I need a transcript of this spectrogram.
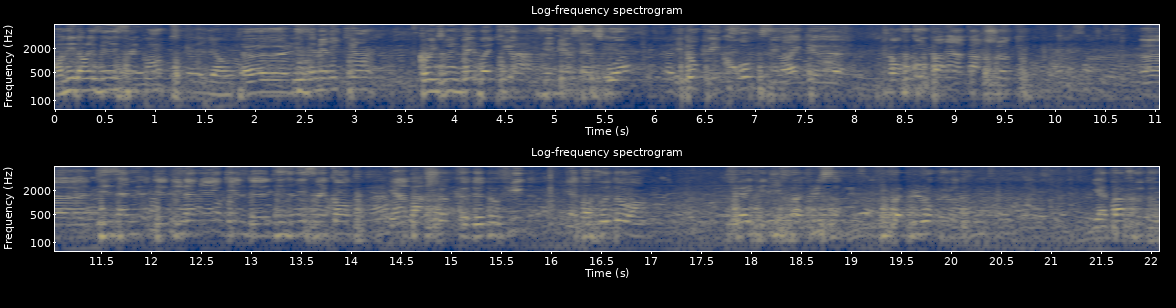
On est dans les années 50. Il y a autant- Euh, les Américains, quand ils ont une belle voiture, ils aiment bien ça se. Et donc les chromes, c'est vrai que quand vous comparez un pare-choc euh, d'une américaine de- des années 50 et un pare-choc de Dauphine, il n'y a pas photo. Hein. Celui-là, il fait 10 fois plus, hein, 10 fois plus lourd que l'autre. Il n'y a pas photo.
